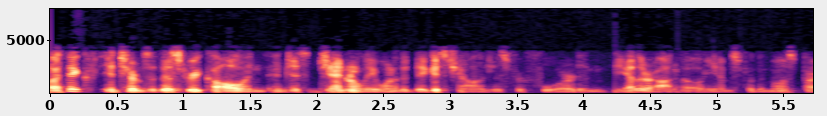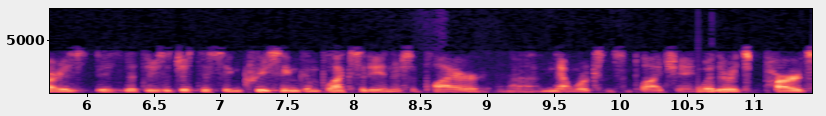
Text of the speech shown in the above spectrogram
Well, I think in terms of this recall and, and, just generally, one of the biggest challenges for Ford and the other auto OEMs for the most part is, is that there's just this increasing complexity in their supplier uh, networks and supply chain. Whether it's parts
